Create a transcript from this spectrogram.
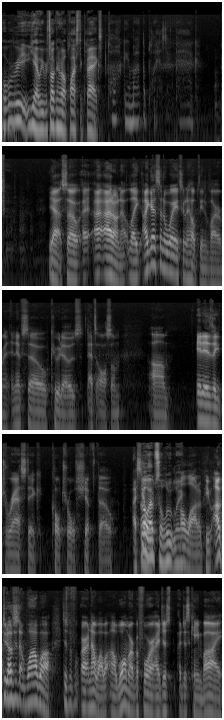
What were we? Yeah, we were talking about plastic bags. Talking about the plastic bag. Yeah, so I, I, I don't know. Like, I guess in a way it's going to help the environment. And if so, kudos. That's awesome. Um, it is a drastic cultural shift, though. I see Oh, a, absolutely. a lot of people. Oh, dude, I was just at Wawa just before, or not Wawa, uh, Walmart before I just I just came by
